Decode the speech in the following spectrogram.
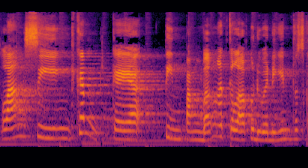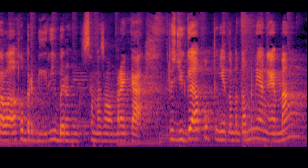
langsing, kan kayak timpang banget kalau aku dibandingin terus kalau aku berdiri bareng sama-sama mereka. Terus juga aku punya teman-teman yang emang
